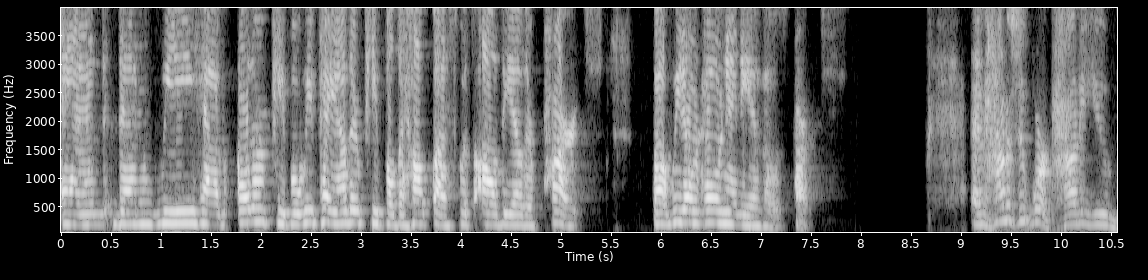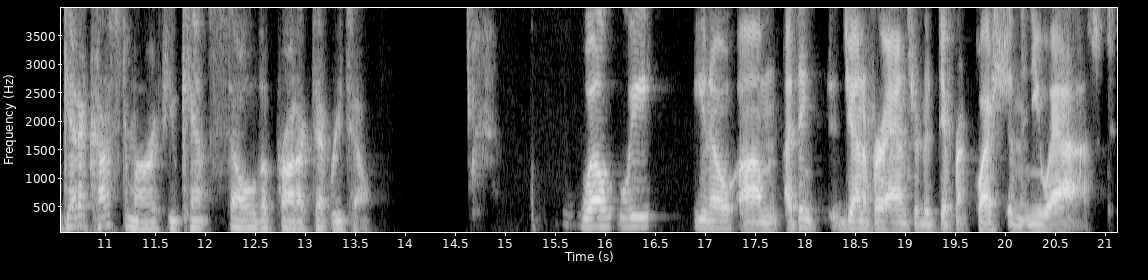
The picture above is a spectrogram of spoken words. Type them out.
and then we have other people we pay other people to help us with all the other parts but we don't own any of those parts and how does it work how do you get a customer if you can't sell the product at retail well we you know um, i think jennifer answered a different question than you asked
